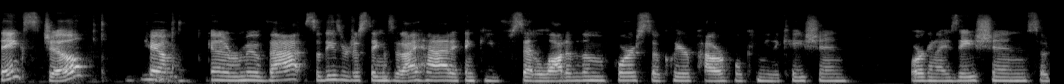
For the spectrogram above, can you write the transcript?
Thanks, Jill. Okay, I'm going to remove that. So these are just things that I had. I think you've said a lot of them, of course. So clear, powerful communication, organization. So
